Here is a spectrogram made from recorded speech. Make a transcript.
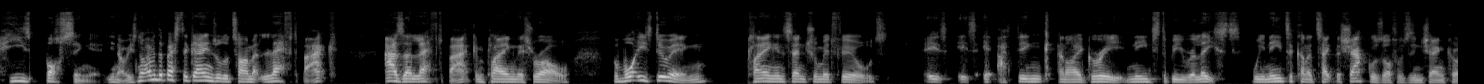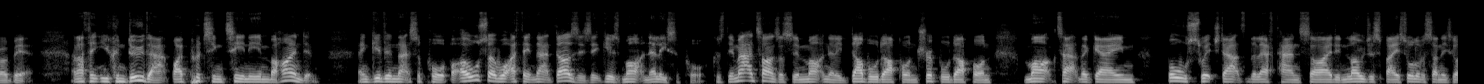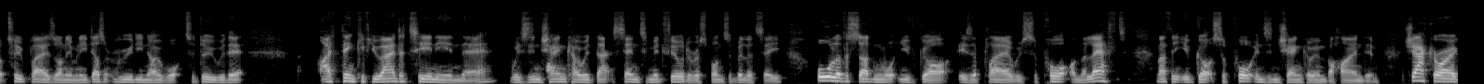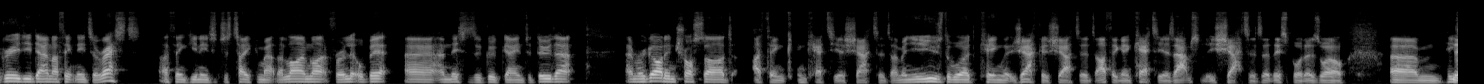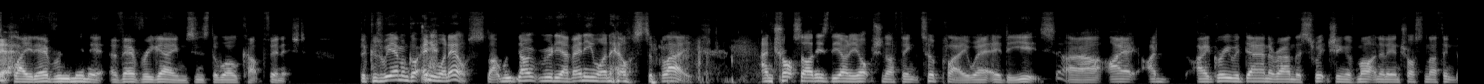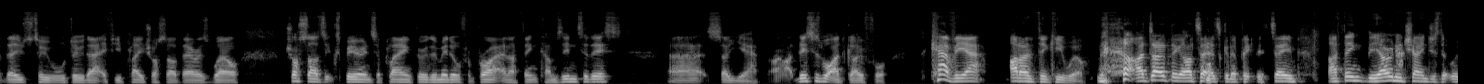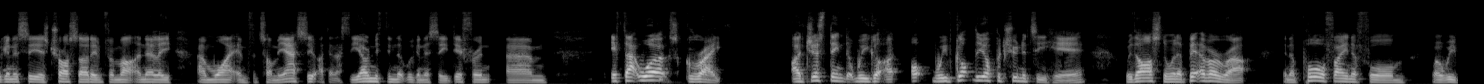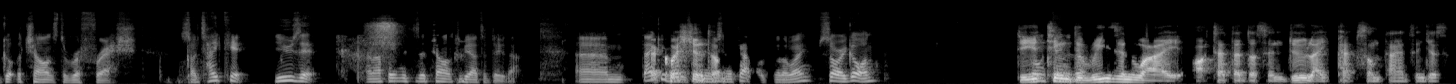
he's bossing it. You know, he's not having the best of games all the time at left back as a left back and playing this role, but what he's doing playing in central midfield it's it's it, I think and I agree needs to be released. We need to kind of take the shackles off of Zinchenko a bit, and I think you can do that by putting Tierney in behind him and give him that support. But also, what I think that does is it gives Martinelli support because the amount of times I've seen Martinelli doubled up on, tripled up on, marked out of the game, ball switched out to the left hand side in loads of space. All of a sudden, he's got two players on him and he doesn't really know what to do with it. I think if you add a Tierney in there with Zinchenko with that centre midfielder responsibility, all of a sudden what you've got is a player with support on the left. And I think you've got support in Zinchenko in behind him. Xhaka, I agree with you, Dan. I think needs a rest. I think you need to just take him out the limelight for a little bit. Uh, and this is a good game to do that. And regarding Trossard, I think Nketiah shattered. I mean, you use the word king that Xhaka has shattered. I think Nketiah is absolutely shattered at this point as well. Um, he's yeah. played every minute of every game since the World Cup finished because we haven't got anyone else. Like we don't really have anyone else to play, and Trossard is the only option I think to play where Eddie is. Uh, I, I I agree with Dan around the switching of Martinelli and Trossard. And I think that those two will do that if you play Trossard there as well. Trossard's experience of playing through the middle for Brighton, I think, comes into this. Uh, so yeah, this is what I'd go for. The caveat I don't think he will. I don't think Arteta's going to pick this team. I think the only changes that we're going to see is Trossard in for Martinelli and White in for Tomiyasu. I think that's the only thing that we're going to see different. Um, if that works, great. I just think that we got a, we've got the opportunity here with Arsenal in a bit of a rut, in a poor vein of form, where we've got the chance to refresh. So take it, use it, and I think this is a chance to be able to do that. Um, thank a you. Question, Tom. by the way. Sorry, go on. Do you think the reason why Arteta doesn't do like Pep sometimes and just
